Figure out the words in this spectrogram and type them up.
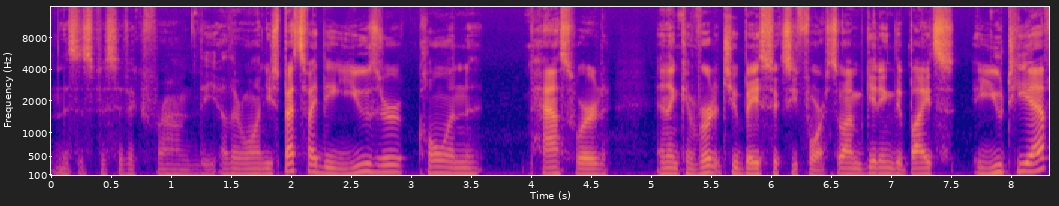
this is specific from the other one. You specify the user colon password and then convert it to base 64. So I'm getting the bytes UTF.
